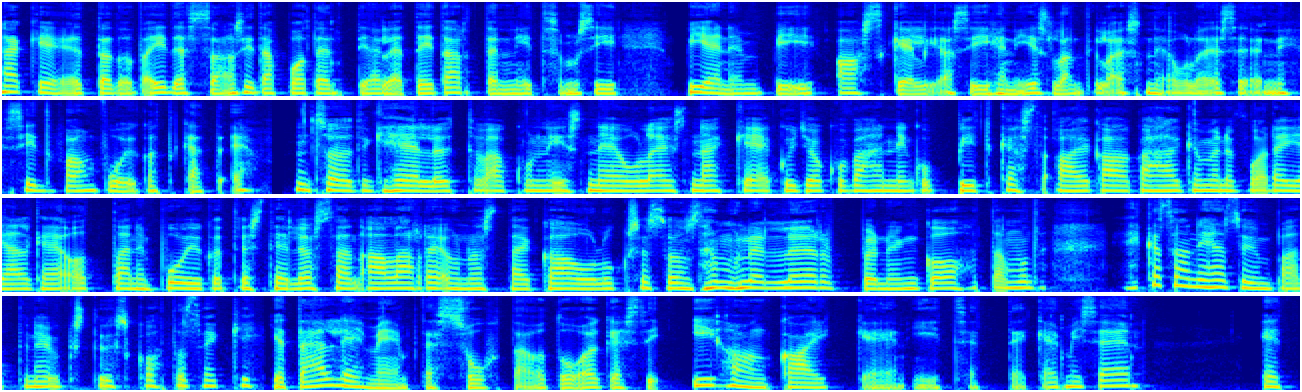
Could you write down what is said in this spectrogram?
näkee että tota itsessä on sitä potentiaalia, että ei tarvitse niitä semmoisia pienempiä askelia siihen islantilaisneuleeseen, niin sitten vaan puikot käteen. Se on jotenkin hellyttävää, kun niissä neuleissa näkee, kun joku vähän niin kuin pitkästä aikaa 20 vuoden jälkeen ottaa ne puikot ja sitten jossain alareunassa tai kauluksessa on semmoinen lörppöinen kohta, mutta ehkä se on ihan sympaattinen yksityiskohta sekin. Ja tälleen meidän pitäisi suhtautua oikeasti ihan kaikkeen itse tekemiseen – että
